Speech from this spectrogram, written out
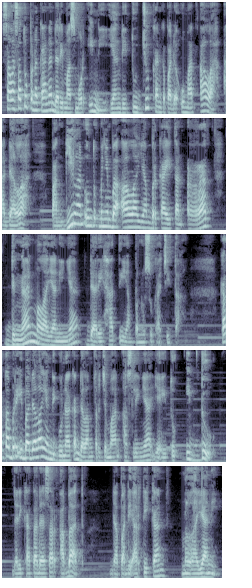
Salah satu penekanan dari Mazmur ini yang ditujukan kepada umat Allah adalah panggilan untuk menyembah Allah yang berkaitan erat dengan melayaninya dari hati yang penuh sukacita. Kata beribadalah yang digunakan dalam terjemahan aslinya yaitu ibdu dari kata dasar abad dapat diartikan melayani.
